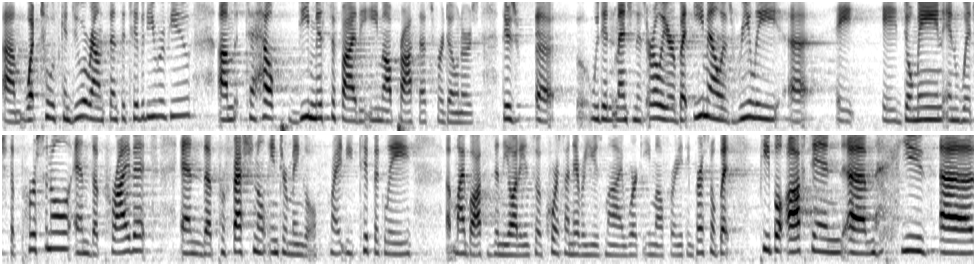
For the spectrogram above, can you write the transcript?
um, what tools can do around sensitivity review um, to help demystify the email process for donors. There's uh, we didn't mention this earlier, but email is really uh, a, a domain in which the personal and the private and the professional intermingle, right? You typically my boss is in the audience, so of course I never use my work email for anything personal, but people often um, use uh,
